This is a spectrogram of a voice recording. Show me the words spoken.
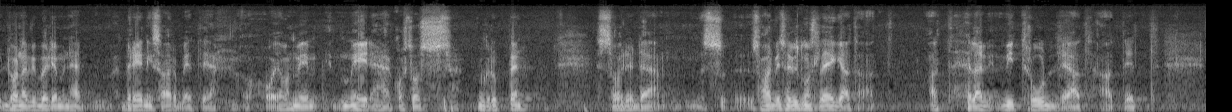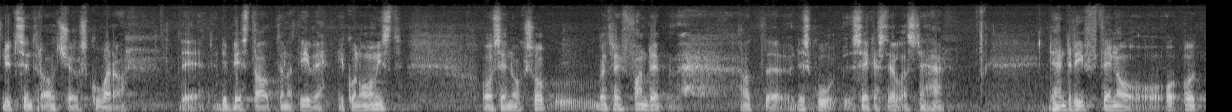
då när vi började med det här beredningsarbetet och jag var med, med i den här kostrådsgruppen så, det där, så, så hade vi så utgångsläge att, att, att hela vi trodde att, att ett nytt centralt kök skulle vara det, det bästa alternativet ekonomiskt och sen också beträffande att eh, det skulle säkerställas den här, den här driften och, och, och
